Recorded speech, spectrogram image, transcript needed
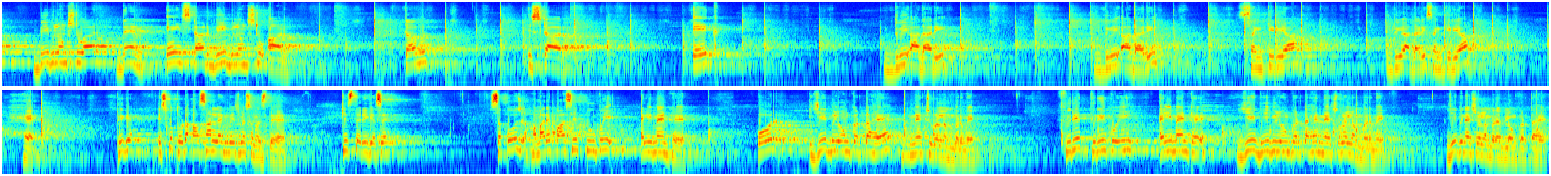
B belongs to R then A star B belongs to R तब स्टार। एक, द्विआधारी। द्विआधारी संक्रिया। द्विआधारी संक्रिया है। ठीक है? इसको थोड़ा आसान लैंग्वेज में समझते हैं। किस तरीके से? सपोज़ हमारे पास एक टू कोई एलिमेंट है और ये बिलोंग करता है नेचुरल नंबर में। फिर ये थ्री कोई एलिमेंट है, ये भी बिलोंग करता है नेचुरल नंबर में। ये भी नेचुरल नंबर में बिलोंग करता है।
